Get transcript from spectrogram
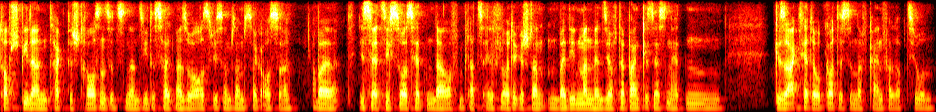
Topspielern taktisch draußen sitzen, dann sieht es halt mal so aus, wie es am Samstag aussah. Aber ist ja jetzt nicht so, als hätten da auf dem Platz elf Leute gestanden, bei denen man, wenn sie auf der Bank gesessen hätten, gesagt hätte, oh Gott, es sind auf keinen Fall Optionen.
